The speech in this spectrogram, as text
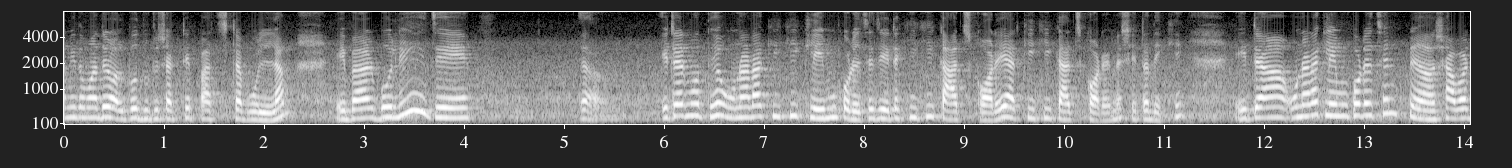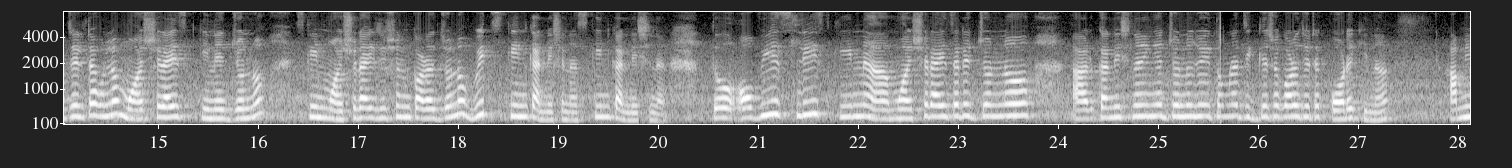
আমি তোমাদের অল্প দুটো চারটে, পাঁচটা বললাম। এবার বলি যে এটার মধ্যে ওনারা কি কি ক্লেম করেছে, যে এটা কি কি কাজ করে আর কি কি কাজ করে না, সেটা দেখি। এটা ওনারা ক্লেম করেছেন শাওয়ার জেলটা হলো ময়শ্চারাইজ স্কিনের জন্য, স্কিন ময়শ্চারাইজেশন করার জন্য with skin conditioner skin conditioner তো অবভিয়াসলি স্কিন ময়শ্চারাইজারের জন্য আর কন্ডিশনারিংয়ের জন্য যদি তোমরা জিজ্ঞাসা করো যেটা করে কি না আমি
